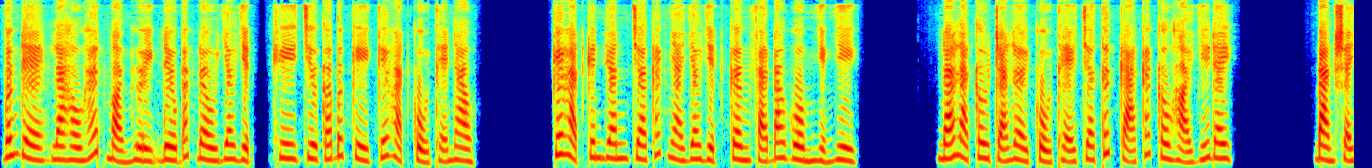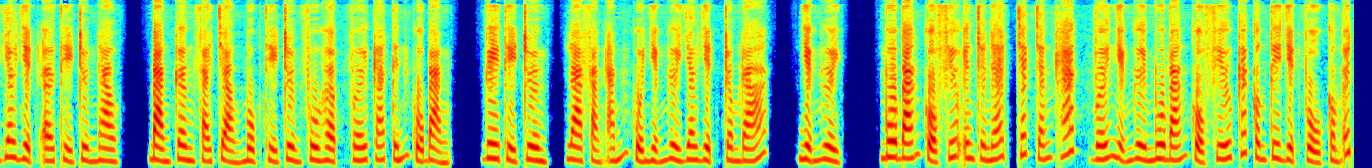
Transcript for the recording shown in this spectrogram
Vấn đề là hầu hết mọi người đều bắt đầu giao dịch khi chưa có bất kỳ kế hoạch cụ thể nào. Kế hoạch kinh doanh cho các nhà giao dịch cần phải bao gồm những gì? Đó là câu trả lời cụ thể cho tất cả các câu hỏi dưới đây. Bạn sẽ giao dịch ở thị trường nào? Bạn cần phải chọn một thị trường phù hợp với cá tính của bạn, vì thị trường là phản ánh của những người giao dịch trong đó. Những người Mua bán cổ phiếu Internet chắc chắn khác với những người mua bán cổ phiếu các công ty dịch vụ công ích.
